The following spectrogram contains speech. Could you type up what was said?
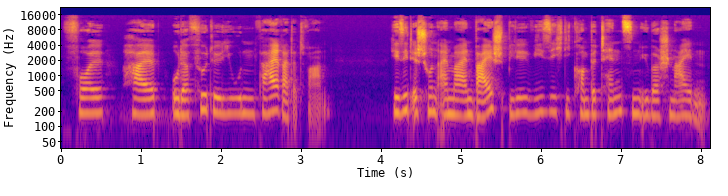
Voll-, Halb- oder Vierteljuden verheiratet waren. Hier seht ihr schon einmal ein Beispiel, wie sich die Kompetenzen überschneiden.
